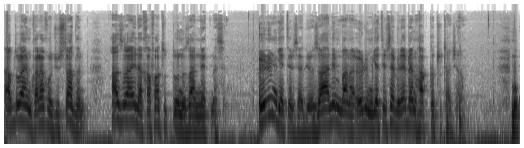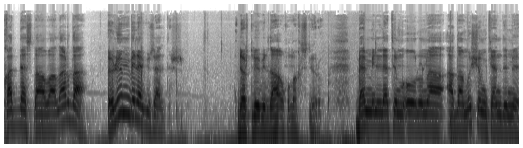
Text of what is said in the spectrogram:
Abdurrahim Karakoç Üstad'ın Azrail'e kafa tuttuğunu zannetmesin. Ölüm getirse diyor, zalim bana ölüm getirse bile ben hakkı tutacağım. Mukaddes davalarda ölüm bile güzeldir. Dörtlüğü bir daha okumak istiyorum. Ben milletim uğruna adamışım kendimi.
